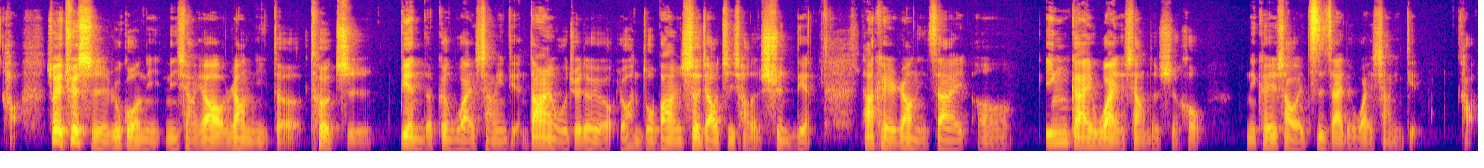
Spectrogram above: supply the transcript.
好，所以确实，如果你你想要让你的特质变得更外向一点，当然，我觉得有有很多包含社交技巧的训练，它可以让你在呃应该外向的时候，你可以稍微自在的外向一点。好，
